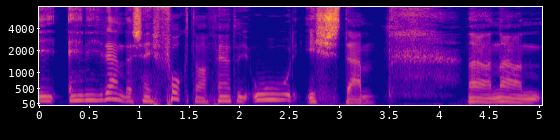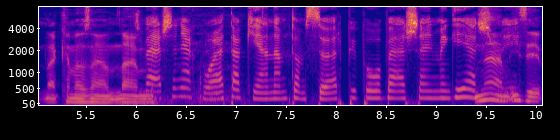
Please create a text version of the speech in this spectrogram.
így, én így rendesen így fogtam a fejemet, hogy úristen nagyon, nagyon, nekem az nagyon... nagyon... És versenyek voltak ilyen, nem tudom, szörpipó verseny, meg ilyesmi? Nem, izé,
